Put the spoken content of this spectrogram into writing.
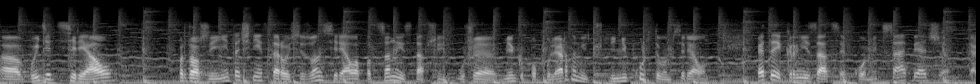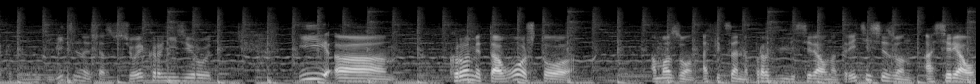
а, выйдет сериал, продолжение, точнее, второй сезон сериала «Пацаны», ставший уже мега популярным и чуть ли не культовым сериалом. Это экранизация комикса, опять же, как это не удивительно, сейчас все экранизируют. И э, кроме того, что Amazon официально продлили сериал на третий сезон, а сериал,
